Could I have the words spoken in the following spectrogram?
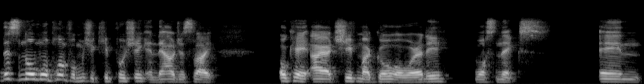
there's no more point for me to keep pushing. And now just like, okay, I achieved my goal already. What's next? And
